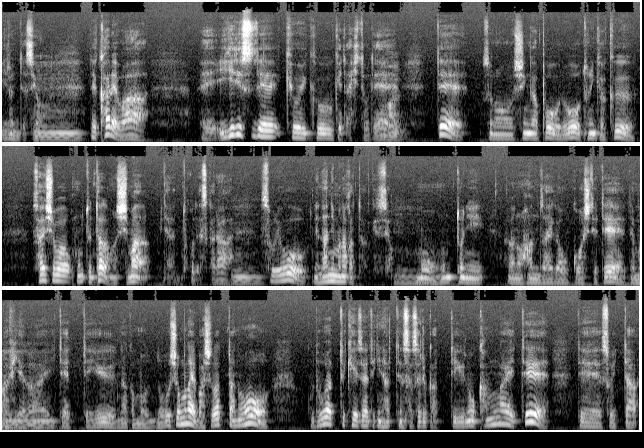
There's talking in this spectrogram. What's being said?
いるんですよ。うん。で彼は、えーイギリスで教育を受けた人で、はい。でそのシンガポールをとにかく最初は本当にただの島みたいなとこですから、うん。それをで何もなかったわけですよ、うん。もう本当にあの犯罪が横行しててでマフィアがいてっていう、なんかもうどうしようもない場所だったのをどうやって経済的に発展させるかっていうのを考えてでそういった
